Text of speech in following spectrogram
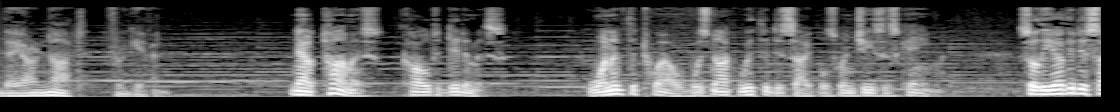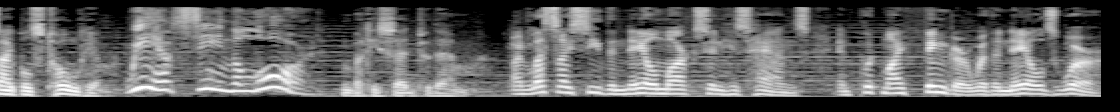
they are not forgiven. Now Thomas, called Didymus, one of the twelve, was not with the disciples when Jesus came. So the other disciples told him, We have seen the Lord. but he said to them, Unless I see the nail marks in his hands, and put my finger where the nails were,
